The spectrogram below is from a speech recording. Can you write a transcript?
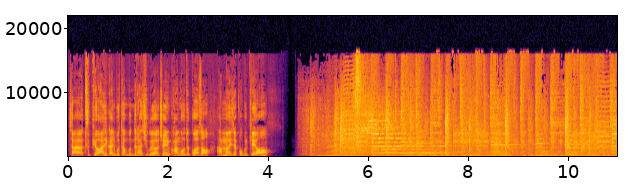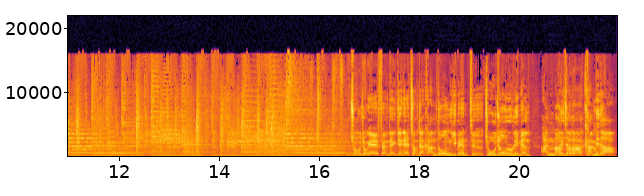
자, 투표 아직까지 못한 분들 하시고요. 저희는 광고 듣고 와서 안마의자 뽑을게요. 조우종의 FM댕진 애청자 감동 이벤트 조우종을 울리면 안마의자가 갑니다.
